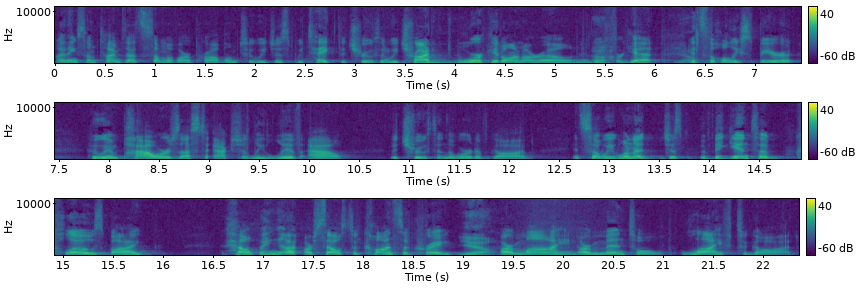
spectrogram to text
I think sometimes that's some of our problem too. We just we take the truth and we try to work it on our own and we Ah, forget yeah. it's the Holy Spirit who empowers us to actually live out the truth in the word of God. And so we want to just begin to close by helping ourselves to consecrate Yeah. our mind, our mental life to God.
